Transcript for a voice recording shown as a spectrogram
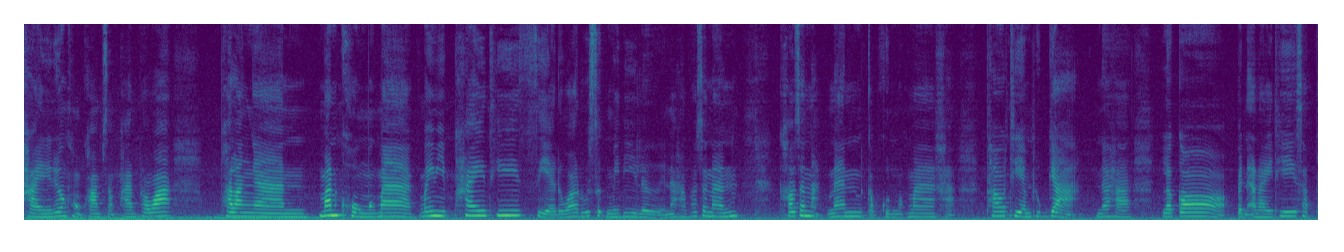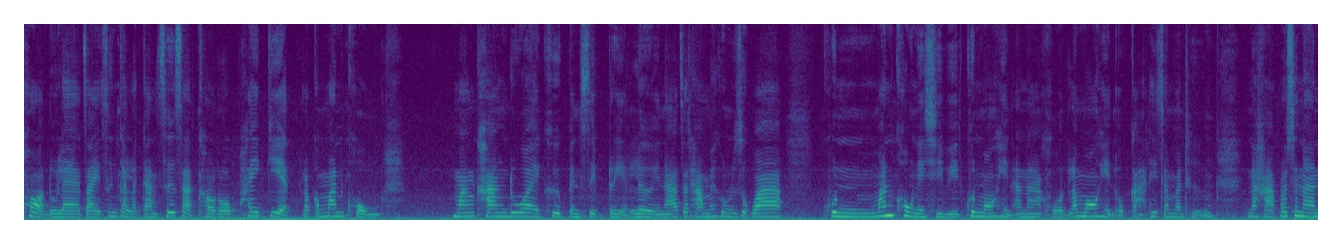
ภัยในเรื่องของความสัมพันธ์ เพราะว่า พลังงานมั่นคงมากๆ ไม่มีไพ่ที่เสียหรือว่ารู้สึกไม่ดีเลยนะคะ เพราะฉะนั้นเขาจะหนักแน่นกับคุณมากๆค่ะ เท่าเทียมทุกอย่างนะคะ แล้วก็เป็นอะไรที่ซัพพอร์ตดูแลใจ ซึ่งกันและกันซื่อสัตย์เคารพให้เกียรติ แล้วก็มั่นคงมั่งคั่งด้วยคือเป็นสิบเหรียญเลยนะ จะทำให้คุณรู้สึกว่าคุณมั่นคงในชีวิต คุณมองเห็นอนาคต และมองเห็นโอกาสที่จะมาถึงนะคะ เพราะฉะนั้น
